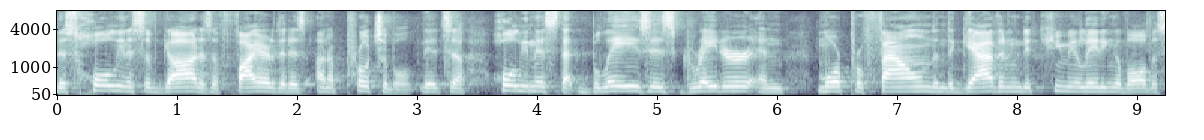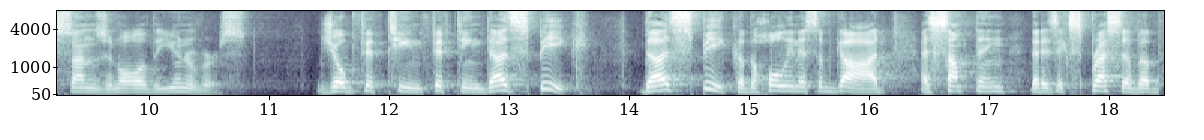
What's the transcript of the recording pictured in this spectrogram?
this holiness of God is a fire that is unapproachable. It's a holiness that blazes greater and more profound than the gathering, the accumulating of all the suns in all of the universe. Job 15 15 does speak, does speak of the holiness of God as something that is expressive of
